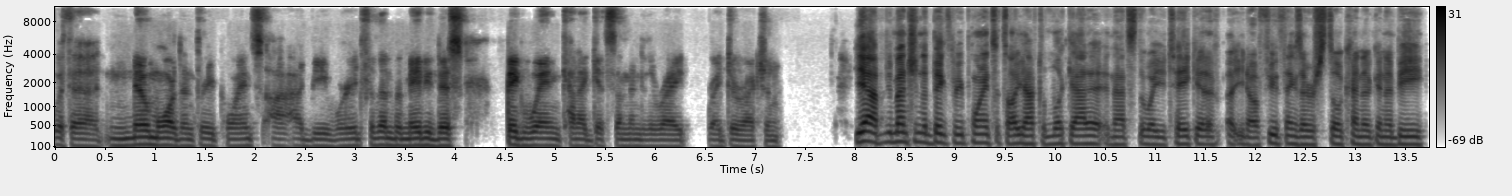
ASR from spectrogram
with a no more than three points, I, I'd be worried for them. But maybe this big win kind of gets them into the right right direction. Yeah, you mentioned the big three points. That's all you have to look at it, and that's the way you take it. Uh, you know, a few things that are still kind of going to be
